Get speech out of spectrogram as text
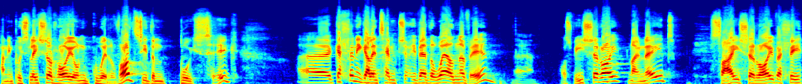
pan ni'n pwysleisio rhoi o'n gwirfodd sydd yn bwysig, uh, gallwn ni gael ein temtio i feddwl, wel, na fe, uh, os fi eisiau rhoi, na i wneud, sa eisiau rhoi, felly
